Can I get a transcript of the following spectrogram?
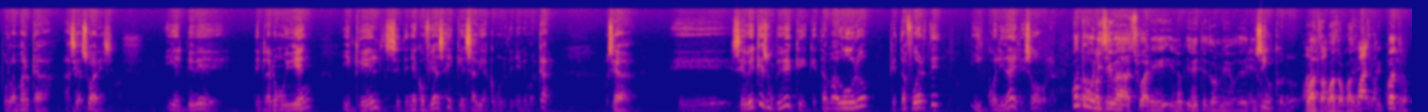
por la marca hacia Suárez y el pibe declaró muy bien y que él se tenía confianza y que él sabía cómo lo tenía que marcar. O sea, eh, se ve que es un pibe que, que está maduro, que está fuerte y cualidades le sobra. ¿Cuántos goles lleva Suárez en, lo- en este torneo? Desde que llegó? Cinco, ¿no? Cuatro, cuatro, cuatro. Cuatro. Cuatro.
